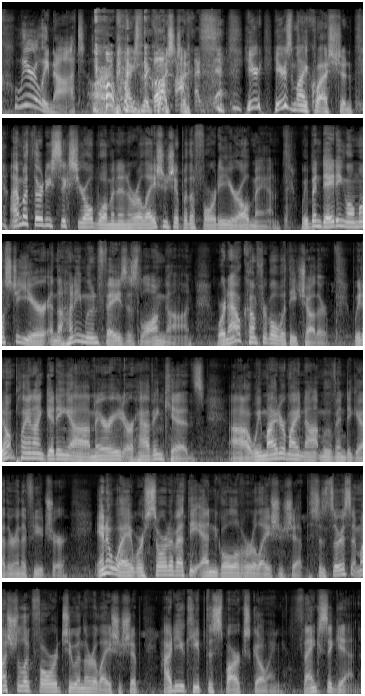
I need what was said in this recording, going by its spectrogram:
Clearly not. All right, back to the question. Here, here's my question. I'm a 36 year old woman in a relationship with a 40 year old man. We've been dating almost a year, and the honeymoon phase is long gone. We're now comfortable with each other. We don't plan on getting uh, married or having kids. Uh, we might or might not move in together in the future. In a way, we're sort of at the end goal of a relationship. Since there isn't much to look forward to in the relationship, how do you keep the sparks going? Thanks again.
